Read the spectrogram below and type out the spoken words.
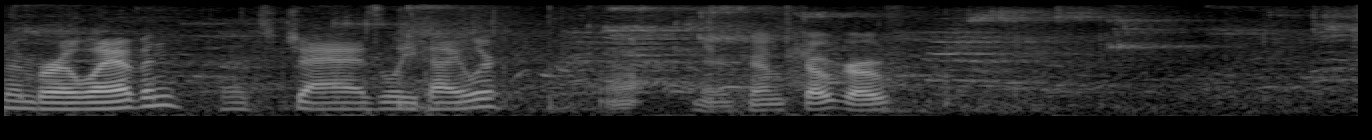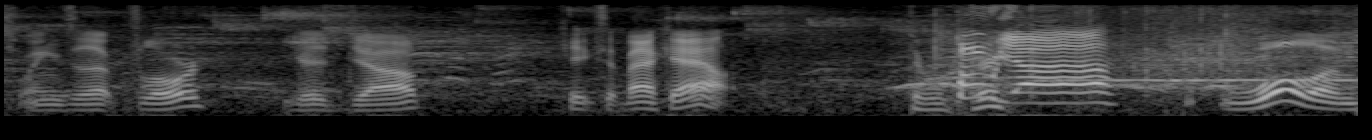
Number 11, that's Jazz Lee Taylor. Oh, here comes Cogrove. Swings it up floor. Good job. Kicks it back out. Oh yeah! Woolham.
